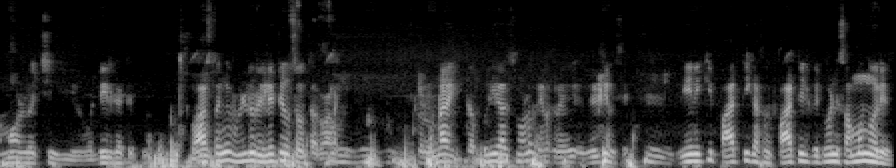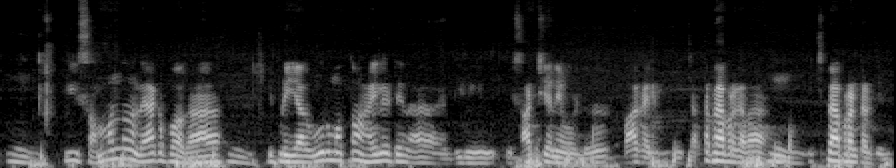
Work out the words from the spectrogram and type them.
అమ్మ వాళ్ళు వచ్చి వడ్డీలు కట్టిస్తున్నారు. వాస్తవంగా వీళ్ళు రిలేటివ్స్ అవుతారు వాళ్ళకి. ఇక్కడ ఉన్న డబ్బులు ఇవ్వాల్సిన వాళ్ళు వీళ్ళకి రిలేటివ్స్. దీనికి పార్టీకి అసలు పార్టీకి ఎటువంటి సంబంధం లేదు. ఈ సంబంధం లేకపోగా ఇప్పుడు ఈ ఊరు మొత్తం హైలైట్ దీని సాక్షి అనేవాళ్ళు బాగా చెత్త పేపర్ కదా. పిచ్చి పేపర్ అంటారు దీన్ని.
